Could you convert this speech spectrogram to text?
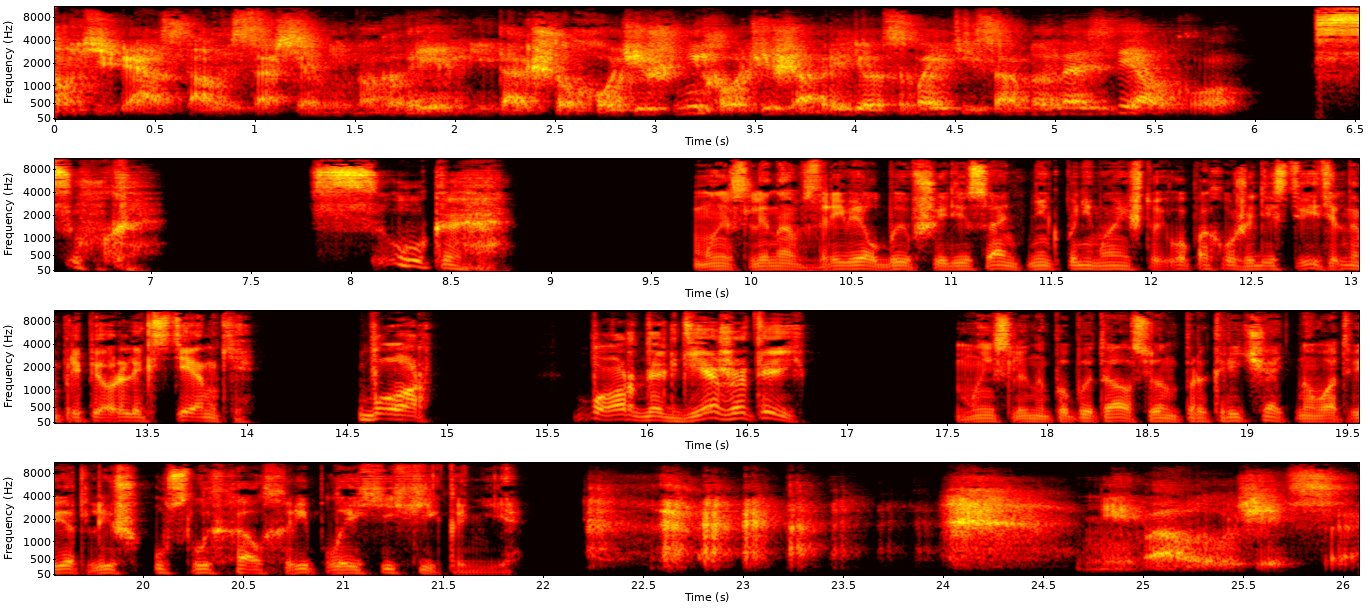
У тебя осталось совсем немного времени, так что хочешь, не хочешь, а придется пойти со мной на сделку. Сука! Сука! Мысленно взревел бывший десантник, понимая, что его, похоже, действительно приперли к стенке. «Бор! Бор, да где же ты?» Мысленно попытался он прокричать, но в ответ лишь услыхал хриплое хихиканье. «Не получится.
